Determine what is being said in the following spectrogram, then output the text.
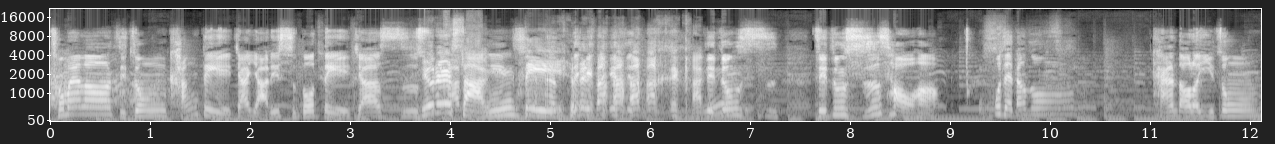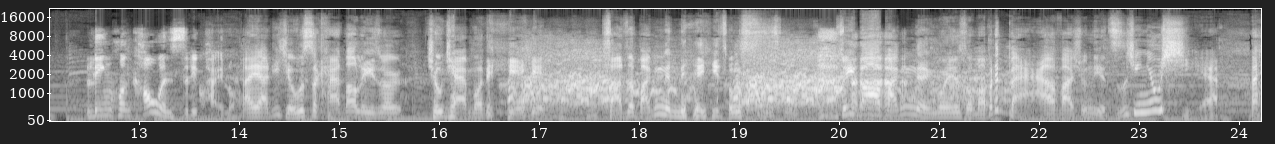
充满了这种康德加亚里士多德加思有点上色，这种思这种思潮哈，我在当中看到了一种。灵魂拷问式的快乐。哎呀，你就是看到那种求钱没得，啥子帮硬的一种市场，嘴巴帮硬，我跟你说嘛，没得办法，兄弟，资金有限。哎，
